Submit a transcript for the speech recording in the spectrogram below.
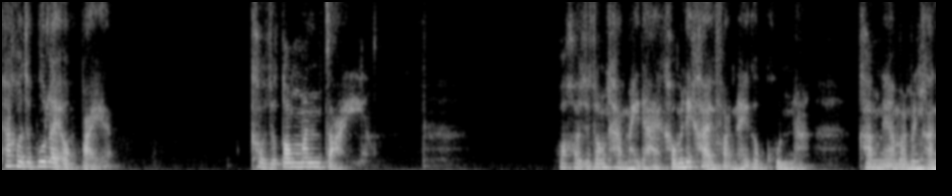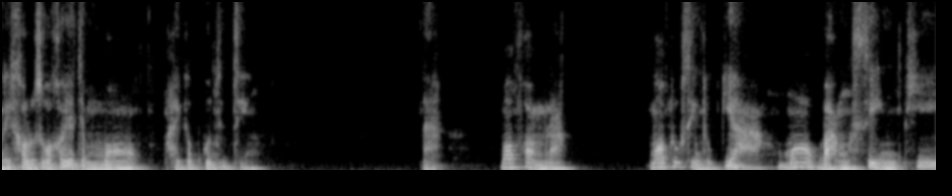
ถ้าเขาจะพูดอะไรออกไปอะเขาจะต้องมั่นใจว่าเขาจะต้องทำให้ได้ เขาไม่ได้ขายฝันให้กับคุณนะครั้งนี้มันเป็นครั้งที่เขารู้สึกว่าเขาอยากจะมอบให้กับคุณจริง ๆ นะ มอบความรัก มอบทุกสิ่งทุกอย่าง มอบบางสิ่งที่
